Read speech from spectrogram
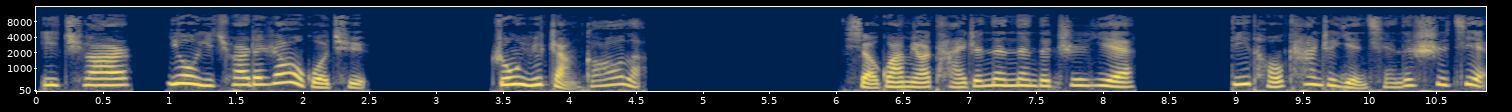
一圈儿又一圈儿的绕过去，终于长高了。小瓜苗抬着嫩嫩的枝叶。低头看着眼前的世界，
